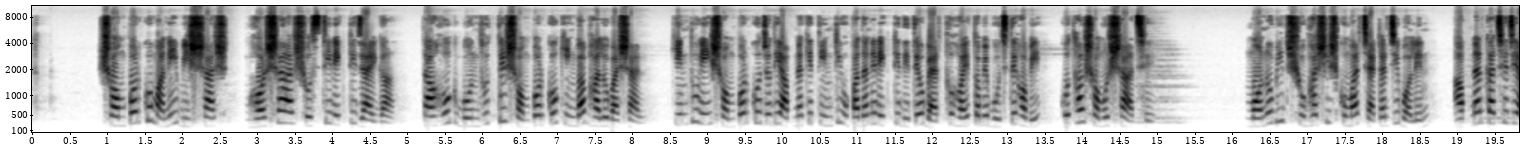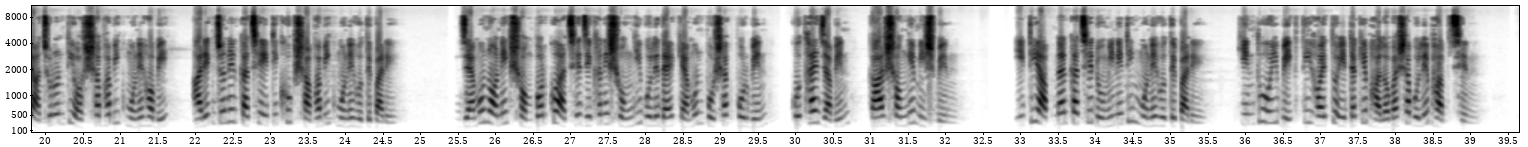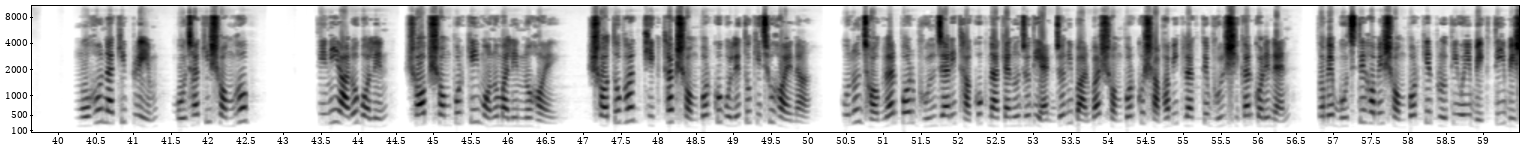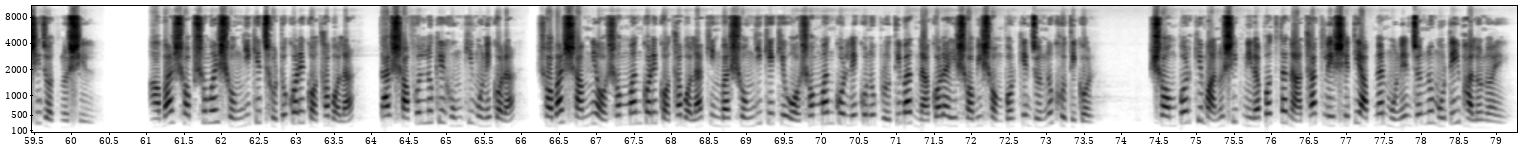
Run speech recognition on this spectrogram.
সম্পর্ক মানেই বিশ্বাস, ভরসা আর স্বস্তির একটি জায়গা। তা হোক বন্ধুত্বের সম্পর্ক কিংবা ভালোবাসার। কিন্তু এই সম্পর্ক যদি আপনাকে তিনটি উপাদানের একটি দিতেও ব্যর্থ হয়, তবে বুঝতে হবে কোথাও সমস্যা আছে। মনোবিদ সুভাষিস কুমার চ্যাটার্জি বলেন, আপনার কাছে যে আচরণটি অস্বাভাবিক মনে হবে, আরেকজনের কাছে এটি খুব স্বাভাবিক মনে হতে পারে। যেমন অনেক সম্পর্ক আছে যেখানে সঙ্গী বলে দেয় কেমন পোশাক পরবেন, কোথায় যাবেন, কার সঙ্গে মিশবেন। এটি আপনার কাছে ডোমিনেটিং মনে হতে পারে, কিন্তু ওই ব্যক্তি হয়তো এটাকে ভালোবাসা বলে ভাবছেন। মোহ নাকি প্রেম, বোঝা কি সম্ভব? তিনি আরও বলেন, সব সম্পর্কেই মনোমালিন্য হয়। শতভাগ ঠিকঠাক সম্পর্ক বলে তো কিছু হয় না। কোনো ঝগড়ার পর ভুল জারি থাকুক না কেন যদি একজনই বারবার সম্পর্ক স্বাভাবিক রাখতে ভুল স্বীকার করে নেন, তবে বুঝতে হবে সম্পর্কের প্রতি ওই ব্যক্তিই বেশি যত্নশীল। আবার সবসময় সঙ্গীকে ছোট করে কথা বলা, তার সাফল্যকে হুমকি মনে করা, সবার সামনে অসম্মান করে কথা বলা কিংবা সঙ্গীকে কেউ অসম্মান করলে কোনো প্রতিবাদ না করা এসবই সম্পর্কের জন্য ক্ষতিকর। সম্পর্কে মানসিক নিরাপত্তা না থাকলে সেটি আপনার মনের জন্য মোটেই ভালো নয়।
